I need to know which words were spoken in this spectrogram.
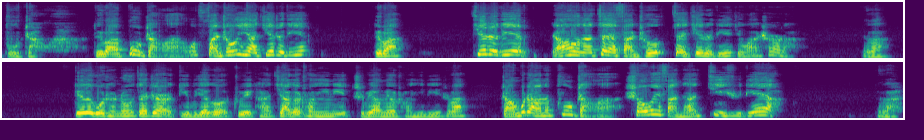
不涨啊，对吧？不涨啊，我反抽一下接着跌，对吧？接着跌，然后呢再反抽，再接着跌就完事儿了，对吧？跌的过程中，在这儿底部结构，注意看价格创新低，指标没有创新低，是吧？涨不涨呢？不涨啊，稍微反弹继续跌呀，对吧？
